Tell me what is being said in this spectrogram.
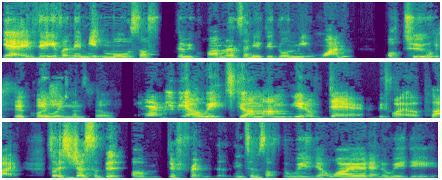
Yeah if they even they meet most of the requirements and if they don't meet one or two they still question themselves. yeah maybe i'll wait till i'm, I'm you know there before i apply so it's just a bit um, different in terms of the way they're wired and the way they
